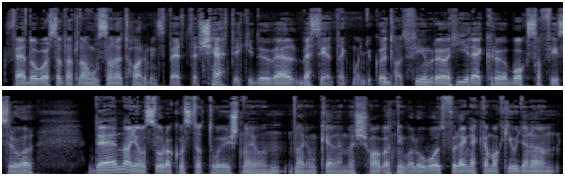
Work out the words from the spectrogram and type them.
feldolgozhatatlan 25-30 perces játékidővel beszéltek mondjuk 5-6 filmről, hírekről, box office-ről, de nagyon szórakoztató és nagyon, nagyon kellemes hallgatni való volt, főleg nekem, aki ugyanolyan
